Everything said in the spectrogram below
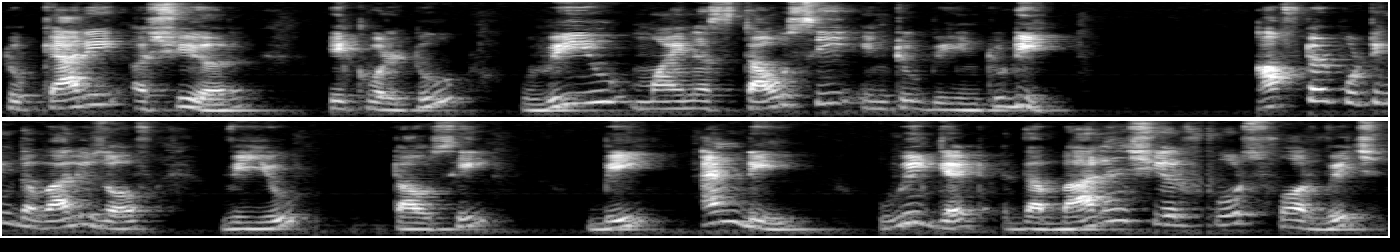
to carry a shear equal to Vu minus tau c into B into D. After putting the values of Vu, tau c, B and D, we get the balance shear force for which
